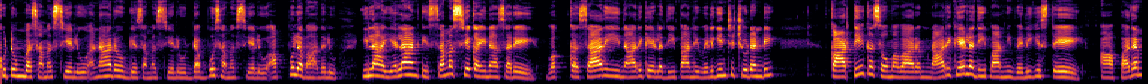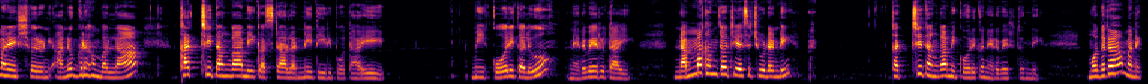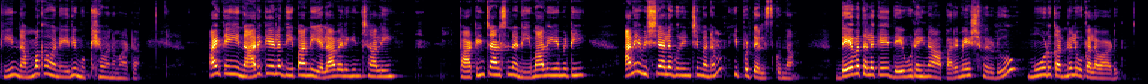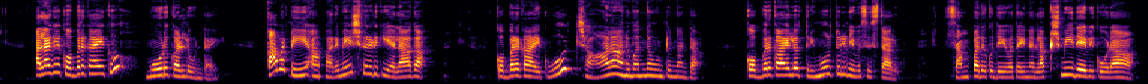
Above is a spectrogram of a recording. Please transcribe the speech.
కుటుంబ సమస్యలు అనారోగ్య సమస్యలు డబ్బు సమస్యలు అప్పుల బాధలు ఇలా ఎలాంటి సమస్యకైనా సరే ఒక్కసారి ఈ నారికేళ్ళ దీపాన్ని వెలిగించి చూడండి. కార్తీక సోమవారం నారికేళ్ళ దీపాన్ని వెలిగిస్తే ఆ పరమేశ్వరుని అనుగ్రహం వల్ల ఖచ్చితంగా మీ కష్టాలన్నీ తీరిపోతాయి. మీ కోరికలు నెరవేరుతాయి. నమ్మకంతో చేసి చూడండి. ఖచ్చితంగా మీ కోరిక నెరవేరుతుంది. మొదట మనకి నమ్మకం అనేది ముఖ్యం అన్నమాట. అయితే ఈ నారికేళ దీపాన్ని ఎలా వెలిగించాలి? పాటించాల్సిన నియమాలు ఏమిటి? అనే విషయాల గురించి మనం ఇప్పుడు తెలుసుకుందాం. దేవతలకే దేవుడైన ఆ పరమేశ్వరుడు మూడు కన్నులు కలవాడు. అలాగే కొబ్బరికాయకు మూడు కళ్ళు ఉంటాయి. కాబట్టి ఆ పరమేశ్వరుడికి ఎలాగా? కొబ్బరికాయకు చాలా అనుబంధం ఉంటుందంట. కొబ్బరికాయలో త్రిమూర్తులు నివసిస్తారు. సంపదకు దేవతైన లక్ష్మీదేవి కూడా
